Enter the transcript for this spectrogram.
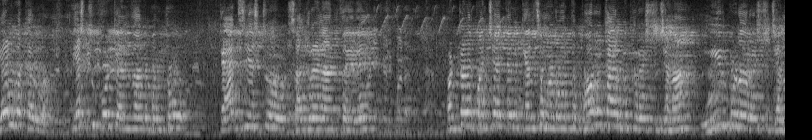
ಹೇಳ್ಬೇಕಲ್ವ? ಎಷ್ಟು ಕೋಟಿ ಅನುದಾನ ಬಂತು? ಟ್ಯಾಕ್ಸ್ ಎಷ್ಟು ಸಂಗ್ರಹಣೆ ಆಗ್ತಾ ಇದೆ? ಪಟ್ಟಣ ಪಂಚಾಯತಿಯಲ್ಲಿ ಕೆಲಸ ಮಾಡುವಂತ ಪೌರ ಕಾರ್ಮಿಕರು ಎಷ್ಟು ಜನ? ನೀರು ಬಿಡೋರು ಎಷ್ಟು ಜನ?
